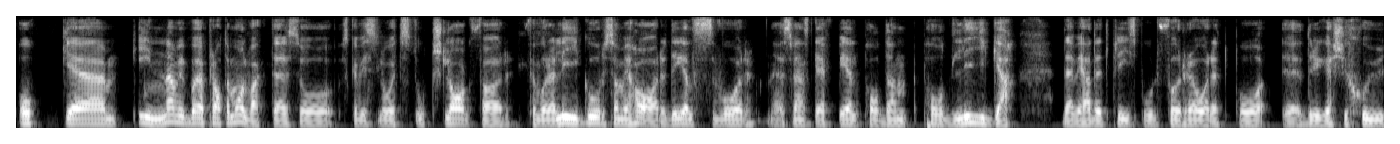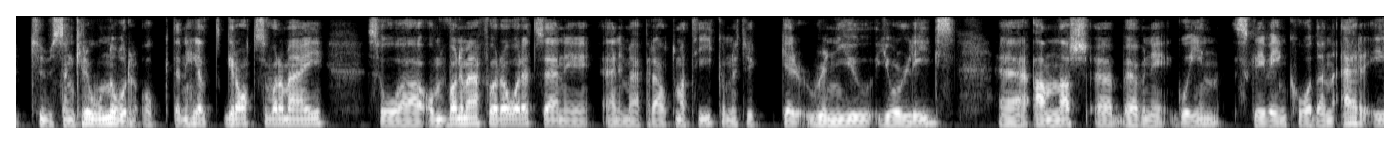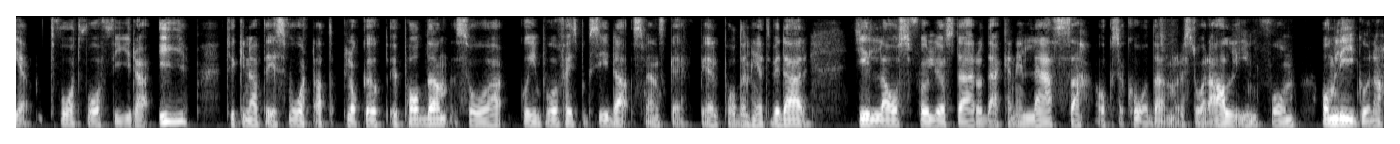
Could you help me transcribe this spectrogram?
och eh, innan vi börjar prata målvakter så ska vi slå ett stort slag för, för våra ligor som vi har. Dels vår eh, svenska FBL-podden Poddliga där vi hade ett prisbord förra året på eh, dryga 27 000 kronor och den är helt gratis att vara med i. Så uh, om var ni med förra året så är ni, är ni med per automatik om ni trycker Renew your leagues. Eh, annars eh, behöver ni gå in, skriva in koden RE224Y. Tycker ni att det är svårt att plocka upp ur podden så gå in på vår Facebook-sida, Svenska FBL-podden heter vi där. Gilla oss, följ oss där och där kan ni läsa också koden och det står all info om, om ligorna.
